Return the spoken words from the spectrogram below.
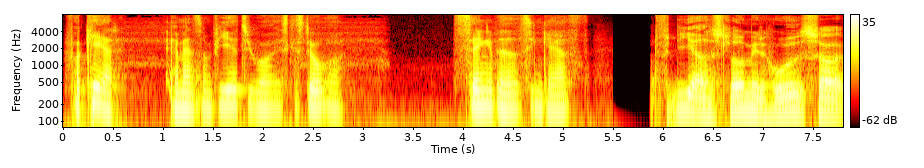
forkert, at man som 24-årig skal stå og sengebade sin kæreste. Fordi jeg havde slået mit hoved, så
